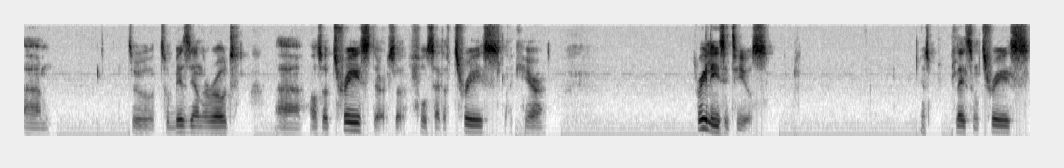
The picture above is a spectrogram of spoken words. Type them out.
um, too too busy on the road. Uh, also trees, there's a full set of trees like here. It's really easy to use. Just place some trees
